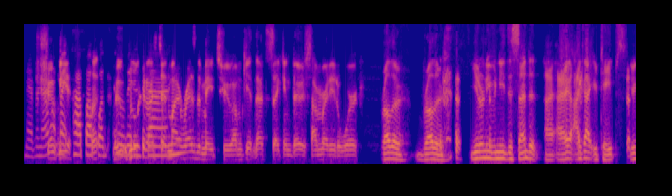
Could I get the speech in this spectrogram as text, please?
Never know Shoot what might a- pop up once Who, COVID who is can I send my resume to? I'm getting that second dose. I'm ready to work. brother brother you don't even need to send it I, I i got your tapes you're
